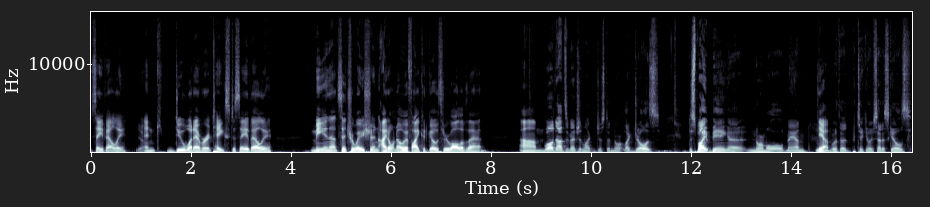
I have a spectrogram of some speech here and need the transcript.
save Ellie Yeah. and do whatever it takes to save Ellie. Me in that situation, I don't know if I could go through all of that. Um, Well, not to mention like just a nor- like Joel is, despite being a normal old man yeah, with a particular set of skills,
